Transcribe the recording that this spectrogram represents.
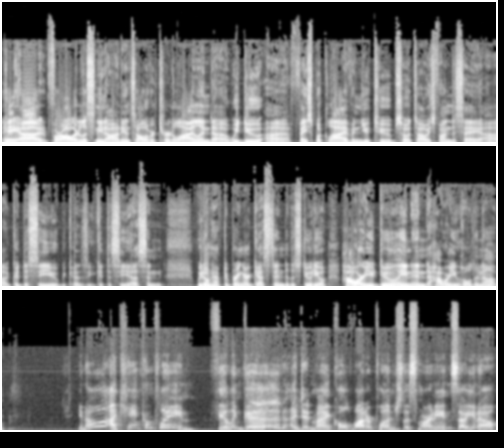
Hey, uh, for all our listening audience all over Turtle Island, uh, we do uh, Facebook Live and YouTube, so it's always fun to say uh, "good to see you" because you get to see us, and we don't have to bring our guests into the studio. How are you doing, and how are you holding up? You know, I can't complain. Feeling good. I did my cold water plunge this morning, so you know,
